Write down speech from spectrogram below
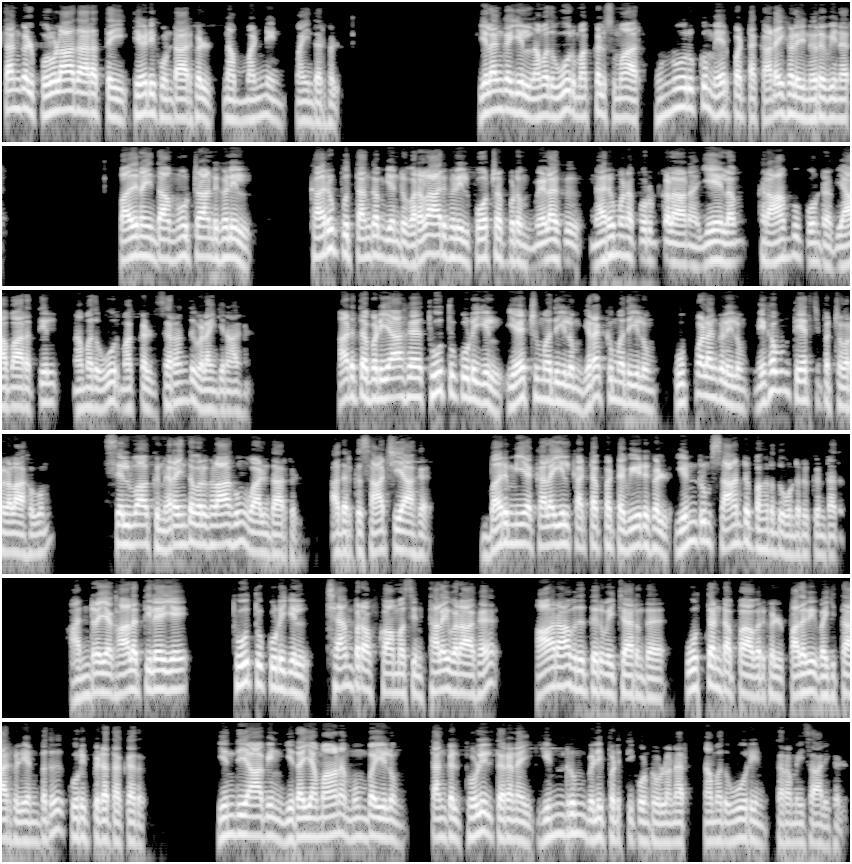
தங்கள் பொருளாதாரத்தை தேடிக்கொண்டார்கள் நம் மண்ணின் மைந்தர்கள். இலங்கையில் நமது ஊர் மக்கள் சுமார் முன்னூறுக்கும் மேற்பட்ட கடைகளை நிறுவினர். பதினைந்தாம் நூற்றாண்டுகளில் கருப்பு தங்கம் என்று வரலாறுகளில் போற்றப்படும் மிளகு நறுமணப் பொருட்களான ஏலம் கிராம்பு போன்ற வியாபாரத்தில் நமது ஊர் மக்கள் சிறந்து விளங்கினார்கள். அடுத்தபடியாக தூத்துக்குடியில் ஏற்றுமதியிலும் இறக்குமதியிலும் உப்பளங்களிலும் மிகவும் தேர்ச்சி பெற்றவர்களாகவும் செல்வாக்கு நிறைந்தவர்களாகவும் வாழ்ந்தார்கள். அதற்கு சாட்சியாக பர்மிய கலையில் கட்டப்பட்ட வீடுகள் இன்றும் சான்று பகிர்ந்து கொண்டிருக்கின்றது. அன்றைய காலத்திலேயே தூத்துக்குடியில் சேம்பர் ஆஃப் காமர்ஸின் தலைவராக ஆறாவது தெருவைச் சார்ந்த ஊத்தண்டப்பா அவர்கள் பதவி வகித்தார்கள் என்பது குறிப்பிடத்தக்கது. இந்தியாவின் இதயமான மும்பையிலும் தங்கள் தொழில் திறனை இன்றும் வெளிப்படுத்தி கொண்டுள்ளனர். நமது ஊரின் திறமைசாலிகள்.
